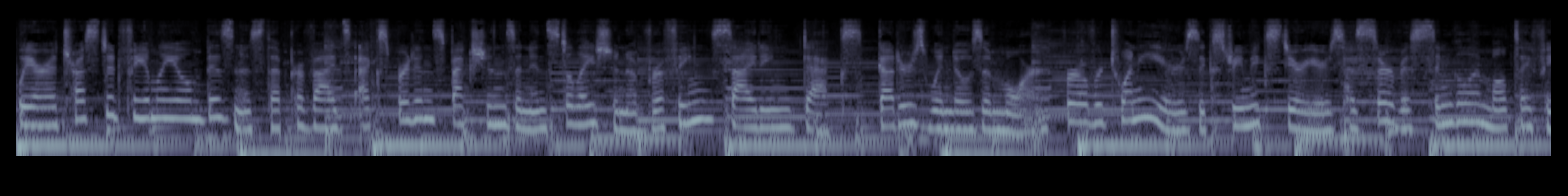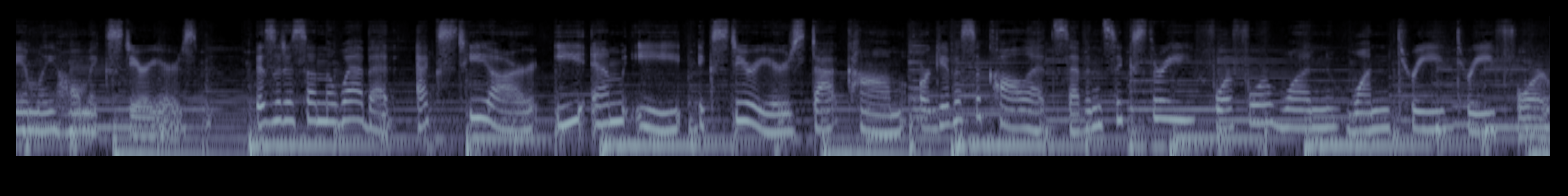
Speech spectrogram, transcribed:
We are a trusted family owned business that provides expert inspections and installation of roofing, siding, decks, gutters, windows, and more. For over 20 years, Extreme Exteriors has serviced single and multifamily home exteriors. Visit us on the web at xtremeexteriors.com or give us a call at 763 441 1334.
